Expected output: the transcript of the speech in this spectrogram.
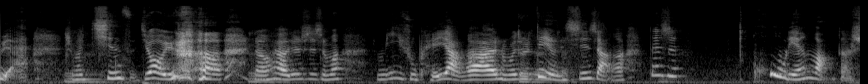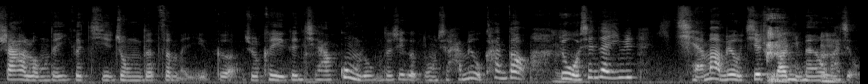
远，什么亲子教育啊，然后还有就是什么什么艺术培养啊，什么就是电影欣赏啊，但是。互联网的沙龙的一个集中的这么一个，就是可以跟其他共融的这个东西还没有看到。就我现在因为以前嘛没有接触到你们，我还就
